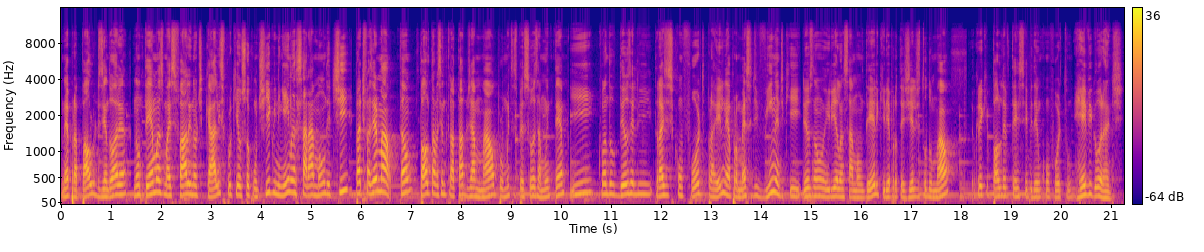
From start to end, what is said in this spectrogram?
né, para Paulo, dizendo dizendo: Olha, não temas, mas fala e não te cales, porque eu sou contigo e ninguém lançará a mão de ti para te fazer mal. Então, Paulo estava sendo tratado já mal por muitas pessoas há muito tempo e quando Deus ele traz esse conforto para ele, né, a promessa divina de que Deus não iria lançar a mão dele, queria proteger ele de todo o mal, eu creio que Paulo deve ter recebido aí um conforto revigorante.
